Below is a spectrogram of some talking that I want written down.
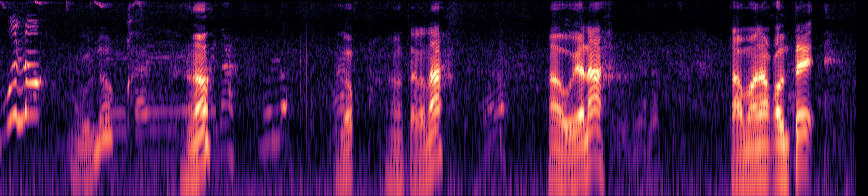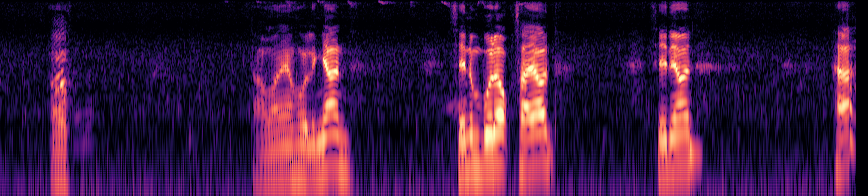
Bulok! Bulok. Ano? Bulok. Bulok. Ah, tara na. Ah, uwi na. Tama na kaunti. Oh. Tama na yung huling yan. Sinong bulok sayon? Sino yun? Ha?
